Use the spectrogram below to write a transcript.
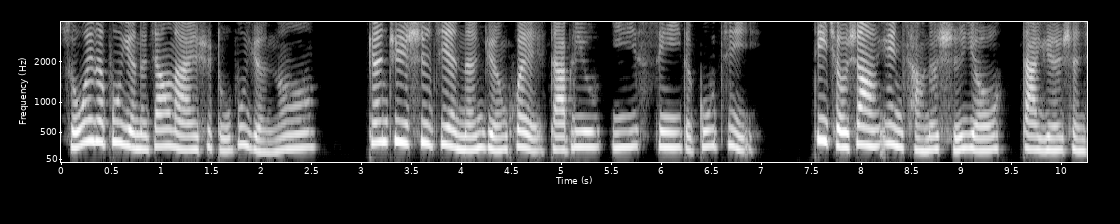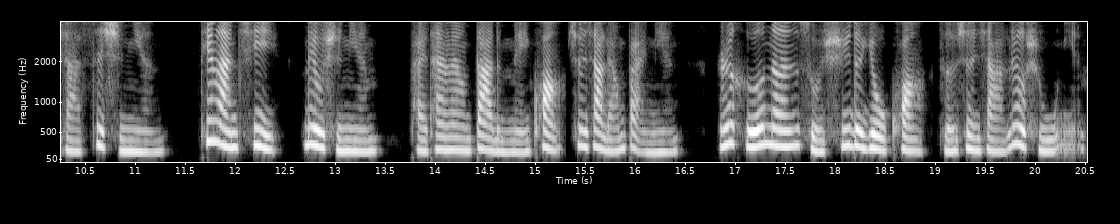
所谓的不远的将来是多不远呢？根据世界能源会 （WEC） 的估计。地球上蕴藏的石油大约剩下四十年，天然气六十年，排碳量大的煤矿剩下两百年，而核能所需的铀矿则剩下六十五年。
